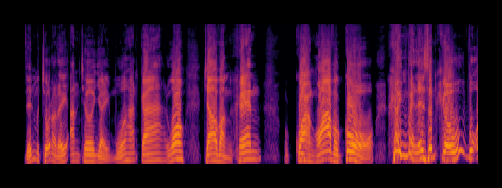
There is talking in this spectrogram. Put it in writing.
đến một chỗ nào đấy ăn chơi nhảy múa hát ca đúng không? Trao bằng khen quàng hoa vào cổ khanh phải lên sân khấu vỗ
